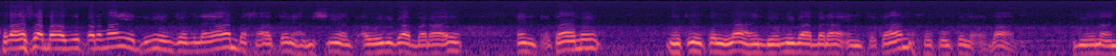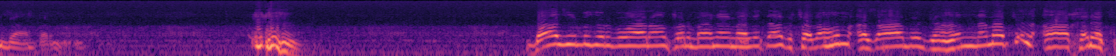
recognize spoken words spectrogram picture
خلاصہ بازی فرمائے دوین جملیان بخاطر ہمشیاں اولی کا برائے انتقام، حقوق اللہ دومی کا برائے انتقام، حقوق العباد۔ دونان بیان فرمائے۔ بعضی بزرگواران فرمانے محلتا کہ فلہم عذاب جہنم فی الاخرت،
